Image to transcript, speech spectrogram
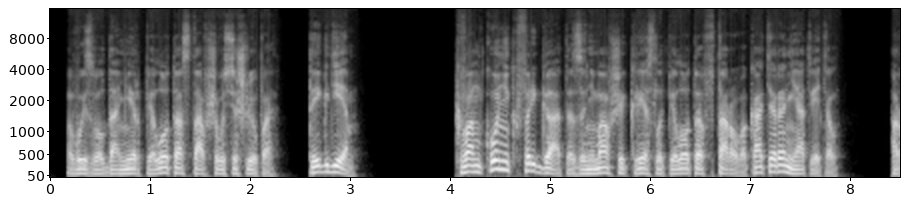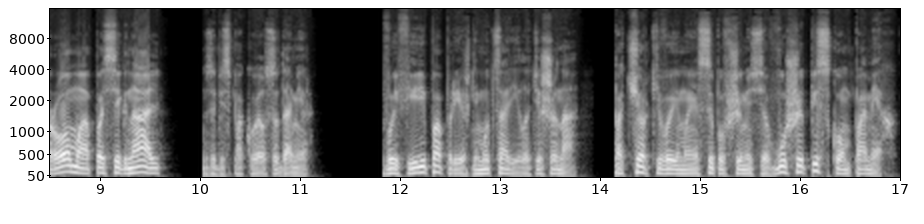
— вызвал Дамир пилота оставшегося шлюпа. «Ты где?» Кванконик фрегата, занимавший кресло пилота второго катера, не ответил. «Рома, посигналь!» — забеспокоился Дамир. В эфире по-прежнему царила тишина, подчеркиваемая сыпавшимися в уши песком помех.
